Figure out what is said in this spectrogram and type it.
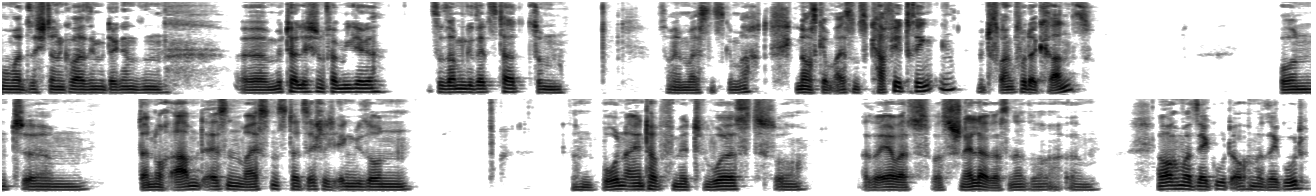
wo man sich dann quasi mit der ganzen äh, mütterlichen Familie zusammengesetzt hat zum was haben wir meistens gemacht? Genau, es gab meistens Kaffee trinken mit Frankfurter Kranz. Und ähm, dann noch Abendessen, meistens tatsächlich irgendwie so ein, so ein Bohneneintopf mit Wurst, so. Also eher was, was Schnelleres, ne? So, ähm, aber auch immer sehr gut, auch immer sehr gut.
